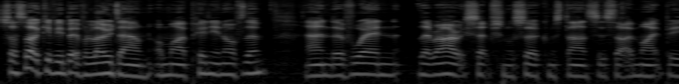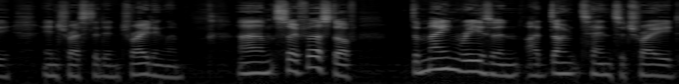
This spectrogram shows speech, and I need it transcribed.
so I thought I'd give you a bit of a lowdown on my opinion of them and of when there are exceptional circumstances that I might be interested in trading them. Um, so first off, the main reason I don't tend to trade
